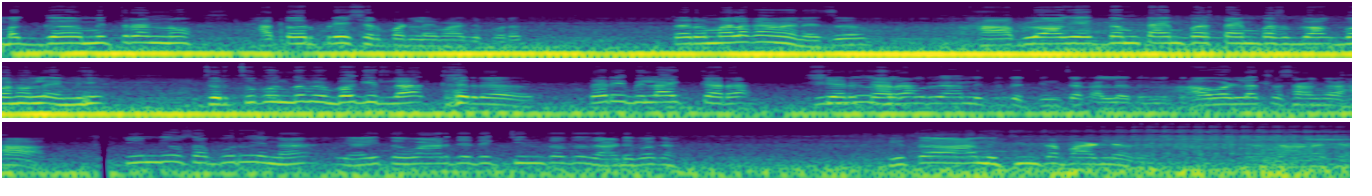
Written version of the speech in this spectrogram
मग मित्रांनो हातावर प्रेशर पडलाय माझ्या परत. तर मला काय म्हणायचं हा ब्लॉग एकदम टाइमपास टाइमपास ब्लॉग बनवलाय मी. जर चुकून तुम्ही बघितला तर तरी बी लाईक करा शेअर करा. आम्ही तिथं चिंचा होत्या मित्रांनो. आवडला तर सांगा हा. तीन दिवसापूर्वी ना या इथं वारच्यात एक चिंचाचं झाड आहे बघा. इथं आम्ही चिंचा पाडल्या होत्या. त्या झाडाच्या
